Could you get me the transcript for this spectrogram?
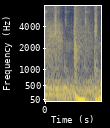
Peace.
